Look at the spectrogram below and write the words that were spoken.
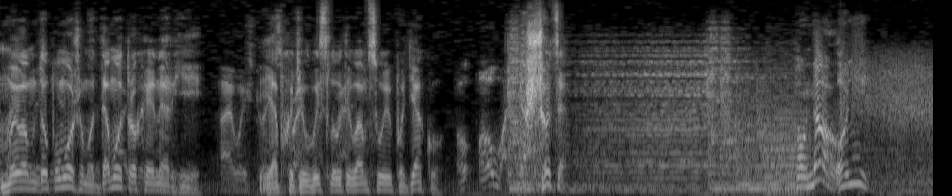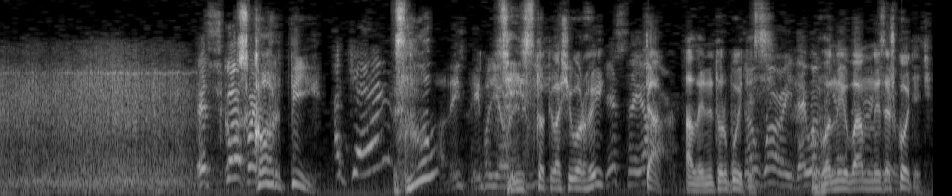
Ми вам допоможемо, дамо трохи енергії. Я б хотів висловити вам свою подяку. Що це? О, ні. Скорпі! Знов? Ці істоти ваші вороги? Так, але не турбуйтесь. Вони вам не зашкодять.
